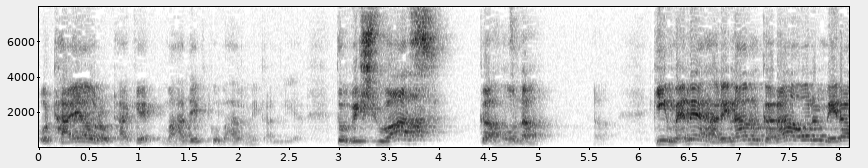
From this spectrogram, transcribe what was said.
उठाया और उठा के महादेव को बाहर निकाल लिया। तो विश्वास का होना हाँ, कि मैंने हरिनाम करा और मेरा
